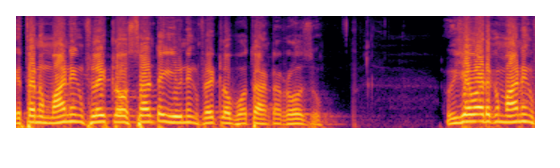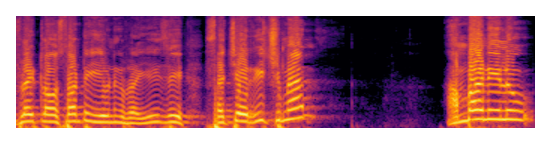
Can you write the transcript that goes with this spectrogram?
ఇతను మార్నింగ్ ఫ్లైట్లో వస్తా అంటే ఈవినింగ్ ఫ్లైట్లో పోతా అంట రోజు. విజయవాడకు మార్నింగ్ ఫ్లైట్లో వస్తా అంటే evening flight is he such a rich man. అంబానీలు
